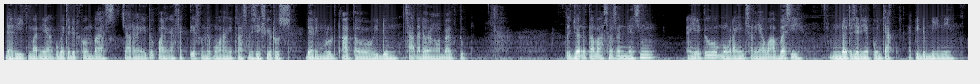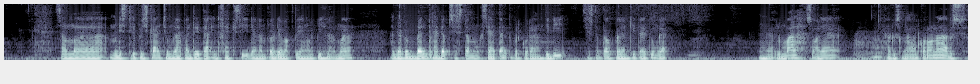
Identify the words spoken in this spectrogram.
Dari kemarin yang aku baca dari Kompas, caranya itu paling efektif untuk mengurangi transmisi virus dari mulut atau hidung saat ada orang batuk tujuan utama social distancing eh, yaitu mengurangi besarnya wabah sih menunda terjadinya puncak epidemi ini sama mendistribusikan jumlah penderita infeksi dalam periode waktu yang lebih lama agar beban terhadap sistem kesehatan itu berkurang. Jadi sistem kekebalan kita itu nggak nggak lemah lah. Soalnya harus melawan corona harus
